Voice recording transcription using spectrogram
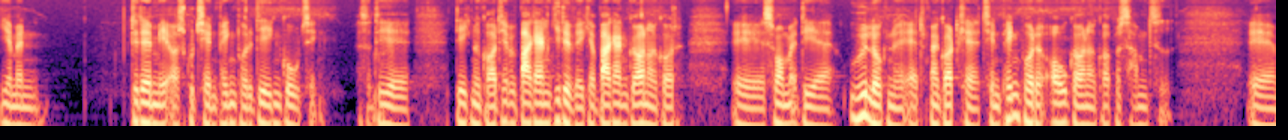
jamen det der med at skulle tjene penge på det, det er ikke en god ting. Altså det, øh, det er ikke noget godt. Jeg vil bare gerne give det væk. Jeg vil bare gerne gøre noget godt. Øh, som om, at det er udelukkende, at man godt kan tjene penge på det og gøre noget godt på samme tid. Øh,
